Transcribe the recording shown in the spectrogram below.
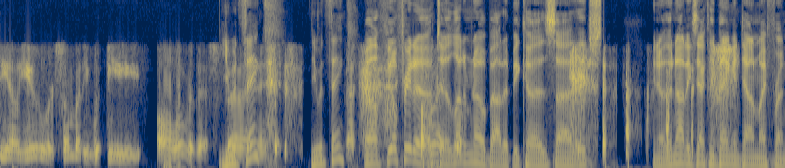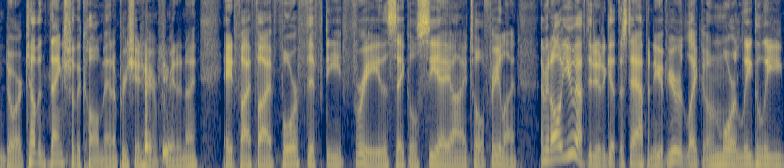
ACLU or somebody would be all over this. You would Uh, think. You would think. Well, feel free to, All right, to let well- them know about it because uh, they just, you know, they're not exactly banging down my front door. Kelvin, thanks for the call, man. I Appreciate hearing from you tonight. 855 450 free, the SACL CAI toll free line. I mean, all you have to do to get this to happen to you, if you're like a more legally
